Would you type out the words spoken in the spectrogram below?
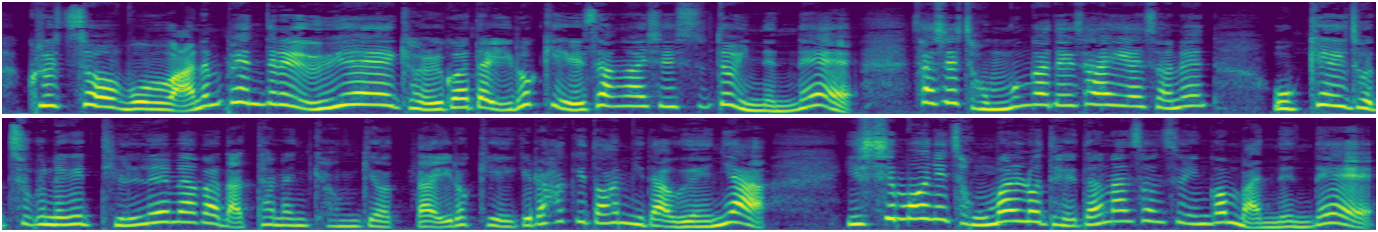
그렇죠. 뭐 많은 팬들의 의외의 결과다 이렇게 예상하실 수도 있는데 사실 전문가들 사이에서는 OK 저축은행의 딜레마가 나타난 경기였다 이렇게 얘기를 하기도 합니다. 왜냐? 이 시몬이 정말로 대단한 선수인 건 맞는데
